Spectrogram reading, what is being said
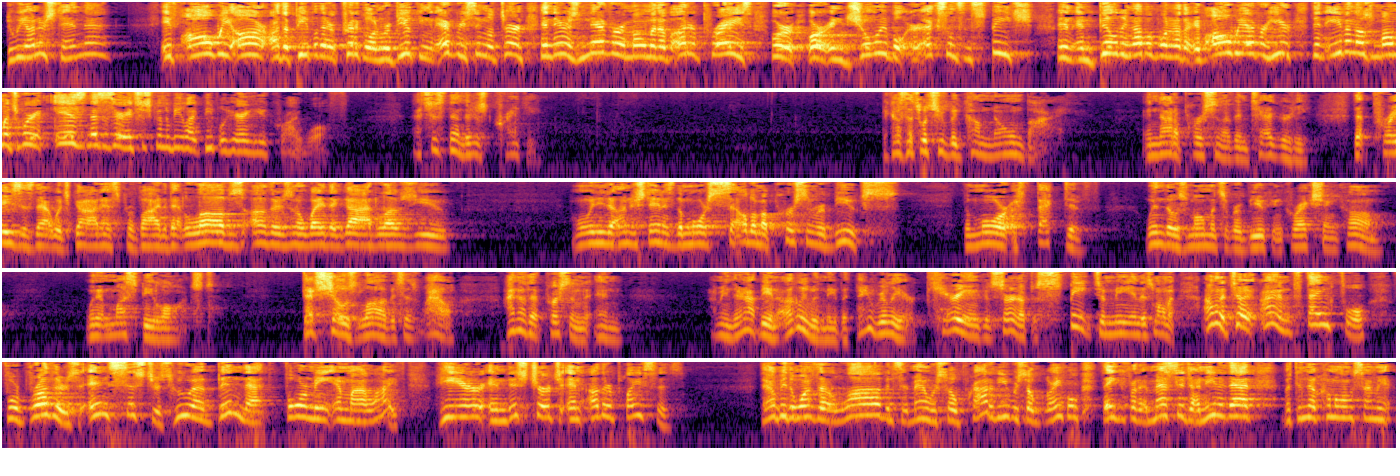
Do we understand that? If all we are are the people that are critical and rebuking in every single turn, and there is never a moment of utter praise or, or enjoyable or excellence in speech and, and building up of one another, if all we ever hear, then even those moments where it is necessary, it's just going to be like people hearing you cry wolf. That's just them. They're just cranky. Because that's what you've become known by, and not a person of integrity that praises that which God has provided, that loves others in a way that God loves you. What we need to understand is the more seldom a person rebukes, the more effective when those moments of rebuke and correction come, when it must be launched. That shows love. It says, wow, I know that person and I mean, they're not being ugly with me, but they really are caring and concerned enough to speak to me in this moment. I want to tell you, I am thankful for brothers and sisters who have been that for me in my life, here in this church and other places. They'll be the ones that love and say, man, we're so proud of you. We're so grateful. Thank you for that message. I needed that. But then they'll come alongside me,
